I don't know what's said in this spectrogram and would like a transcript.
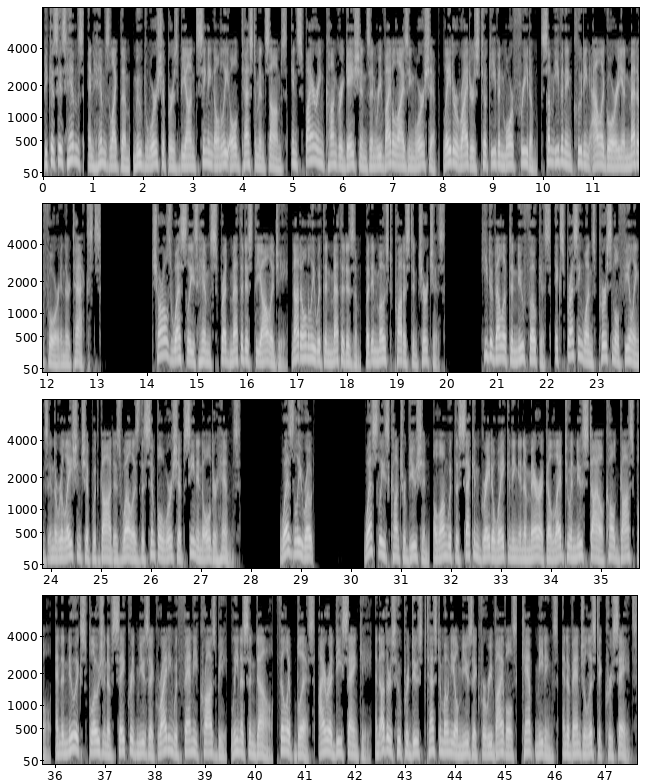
Because his hymns, and hymns like them, moved worshippers beyond singing only Old Testament psalms, inspiring congregations and revitalizing worship, later writers took even more freedom, some even including allegory and metaphor in their texts. Charles Wesley's hymns spread Methodist theology, not only within Methodism, but in most Protestant churches. He developed a new focus, expressing one's personal feelings in the relationship with God as well as the simple worship seen in older hymns. Wesley wrote, Wesley's contribution, along with the Second Great Awakening in America led to a new style called gospel, and a new explosion of sacred music writing with Fanny Crosby, Lina Sandell, Philip Bliss, Ira D. Sankey, and others who produced testimonial music for revivals, camp meetings, and evangelistic crusades.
